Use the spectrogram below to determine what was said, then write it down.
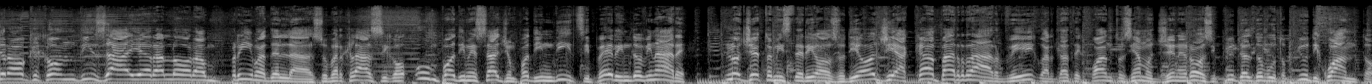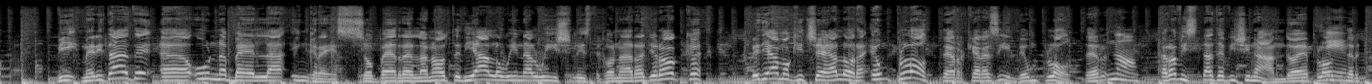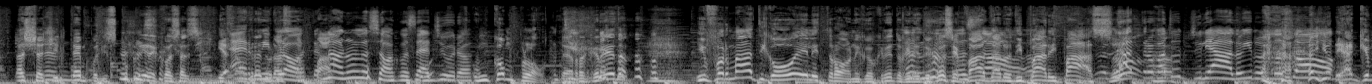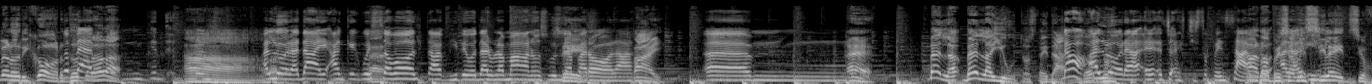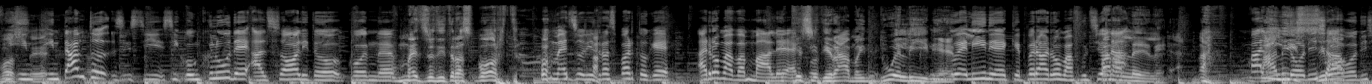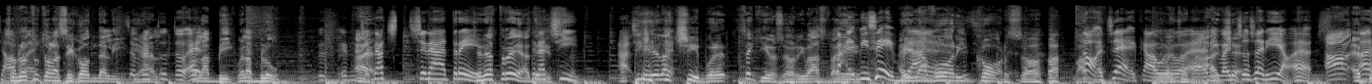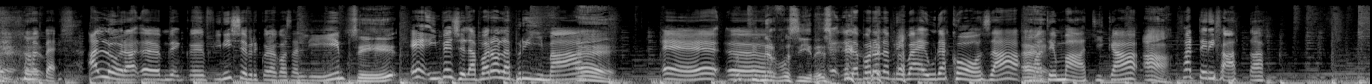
Radio Rock con Desire. Allora, prima del super classico, un po' di messaggi, un po' di indizi per indovinare l'oggetto misterioso di oggi. Accaparrarvi, guardate quanto siamo generosi, più del dovuto, più di quanto vi meritate eh, un bel ingresso per la notte di Halloween al wishlist con Radio Rock. Vediamo chi c'è. Allora, è un plotter, cara Silvia, un plotter. No. Però vi state avvicinando, eh, plotter. Lasciaci il tempo di scoprire cosa sia. Harry una Plotter. No, non lo so cos'è, giuro. Un complotter, credo. Informatico o elettronico, credo che le due cose lo so. vadano di pari passo. L'ha trovato Giuliano, io non lo so. Io neanche me lo ricordo. Vabbè, mm, Ah, allora, dai, anche questa Eh. volta vi devo dare una mano sulla Sì, parola. Vai. Ehm, Eh. Bella, bell'aiuto stai dando. No, allora, eh, cioè, ci sto pensando. Ah, no, pensavo Allora, il silenzio fosse- in- intanto si, si- conclude al solito con eh, Un mezzo di trasporto un mezzo di trasporto che a Roma va male. che ecco. si dirama in due linee In due linee che però a Roma funziona parallele. malino, diciamo, diciamo. Soprattutto ecco. la seconda linea. Soprattutto, eh, quella B, quella blu. Eh, Ce n'ha, ce n'ha tre. Ce n'ha tre Ce n'ha adesso. C. Ah, c'è la C pure. Sai che io sono rimasto Ma ai, mi sembra, ai eh. lavori in corso. No, Vabbè. c'è, cavolo, eh, Ah, arriva in c'è. ciociaria. Eh. Ah, eh beh, eh. vabbè. Allora, ehm, eh, finisce per quella cosa lì. Sì. E invece la parola prima Eh, è. eh, eh, la parola prima è una cosa Eh. matematica Ah. fatta e rifatta.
